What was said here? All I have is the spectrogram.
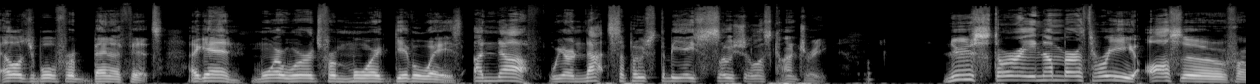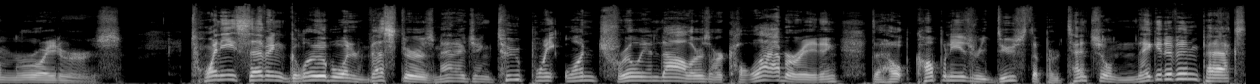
eligible for benefits. Again, more words for more giveaways. Enough! We are not supposed to be a socialist country. News story number three, also from Reuters. 27 global investors managing $2.1 trillion are collaborating to help companies reduce the potential negative impacts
